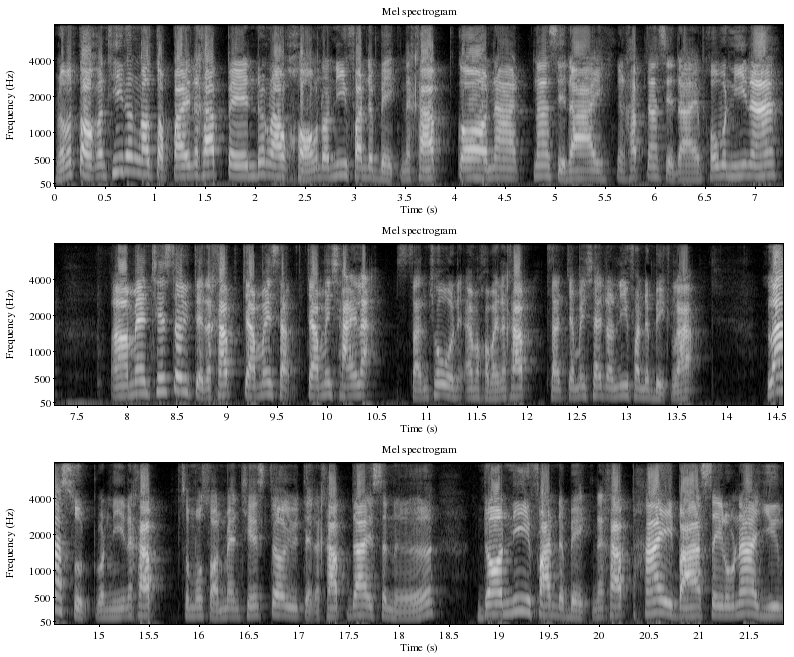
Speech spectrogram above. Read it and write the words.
เรามาต่อกันที่เรื่องราวต่อไปนะครับ เป็นเรื่องราวของดอนนี่ฟันเดเบกนะครับ ก็น่าน่าเสียดายนะครับน่าเสียดาย เพราะวันนี้นะแมนเชสเตอร์ยูไนเต็ดนะครับจะไม่จะไม่ใช้ละซันโชเนี่ยเอามาขอไปนะครับจะไม่ใช้ดอนนี่ฟันเดเบกละล่าสุดวันนี้นะครับสโมสรแมนเชสเตอร์ยูไนเต็ดนะครับได้เสนอ ดอนนี่ฟันเดเบกนะครับให้บาร์เซโลนายืม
